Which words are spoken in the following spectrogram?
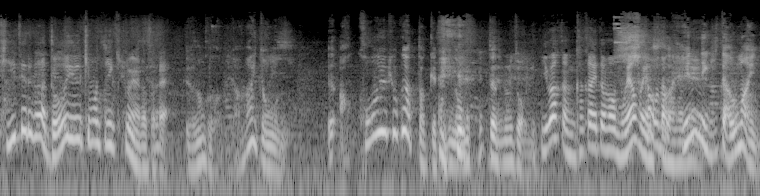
聞いてる側どういう気持ちで聞くんやろそれ。いやなんかやばいと思うえあこういう曲やったっけ？って今思ってると思う違和感抱えたままモヤモヤしかもなんかしたままね変にギターうまいね。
